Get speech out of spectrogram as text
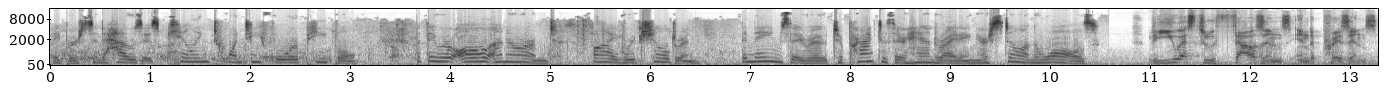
They burst into houses, killing 24 people. But they were all unarmed. Five were children. The names they wrote to practice their handwriting are still on the walls. The US threw thousands into prisons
